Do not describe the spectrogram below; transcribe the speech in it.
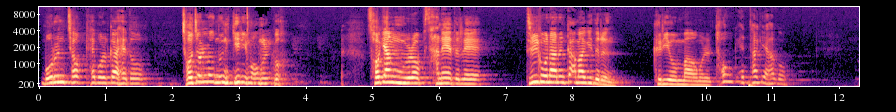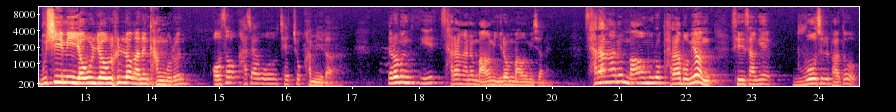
모른 척 해볼까 해도 저절로 눈길이 머물고 석양 무렵 사내들의 들고 나는 까마귀들은 그리운 마음을 더욱 애타게 하고 무심히 여울여울 흘러가는 강물은 어서 가자고 재촉합니다. 여러분, 이 사랑하는 마음이 이런 마음이잖아요. 사랑하는 마음으로 바라보면 세상에 무엇을 봐도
